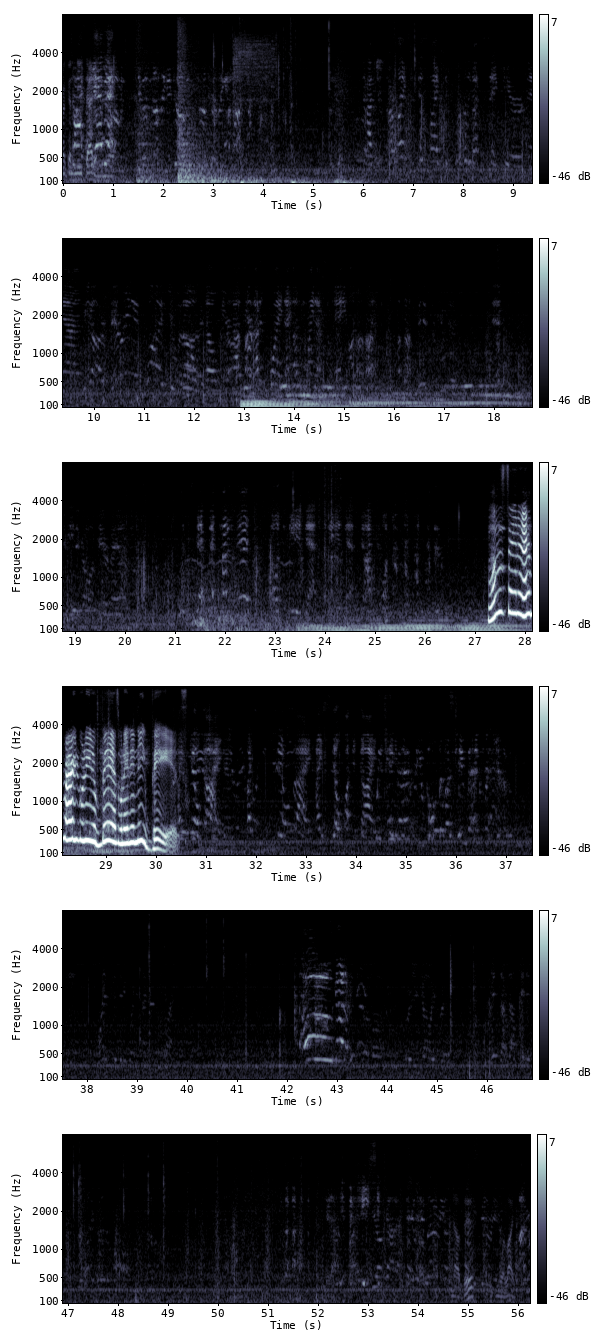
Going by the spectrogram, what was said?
Aren't gonna need that anymore. What is saying that everybody's gonna need a beds when they didn't need beds? Now this is more like it.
